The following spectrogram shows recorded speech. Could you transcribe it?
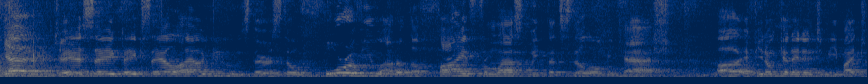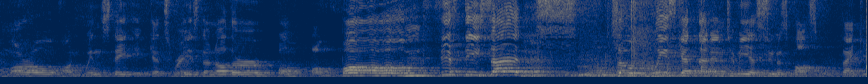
Again, JSA bake sale IOUs. There are still four of you out of the five from last week that still owe me cash. Uh, if you don't get it into me by tomorrow, on Wednesday it gets raised another bum bum bum 50 cents. So please get that into me as soon as possible. Thank you.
